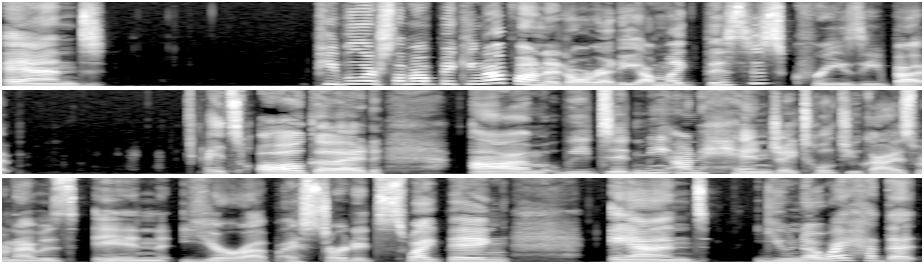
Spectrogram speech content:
And people are somehow picking up on it already. I'm like this is crazy, but it's all good. Um, we did meet on Hinge. I told you guys when I was in Europe, I started swiping, and you know, I had that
